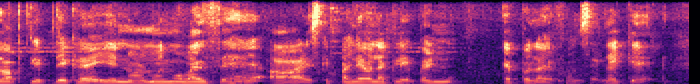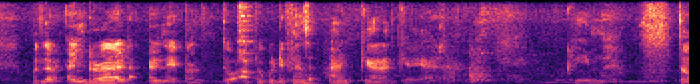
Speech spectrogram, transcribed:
जो आप क्लिप देख रहे हैं ये नॉर्मल मोबाइल से है। और इसके पहले वाला क्लिप एंड एप्पल आईफोन से। लाइक मतलब एंड्रॉयड एंड एप्पल तो आप लोग को डिफरेंस है क्या क्या यार? क्रीम तो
